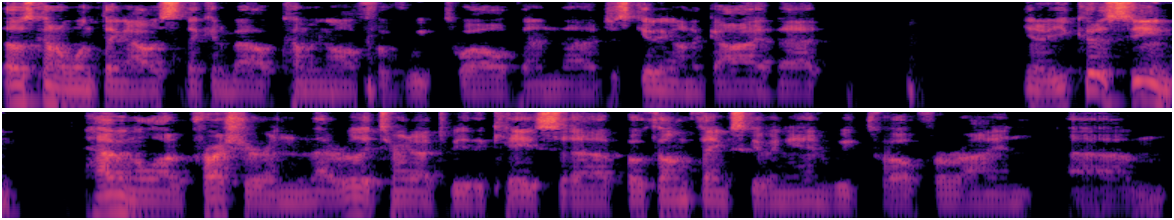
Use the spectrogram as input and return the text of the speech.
that was kind of one thing I was thinking about coming off of Week 12 and uh, just getting on a guy that, you know, you could have seen having a lot of pressure, and that really turned out to be the case uh, both on Thanksgiving and Week 12 for Ryan. Um,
